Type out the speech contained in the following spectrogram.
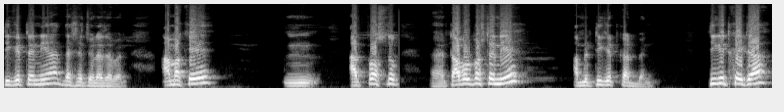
টিকিটটা নিয়ে দেশে চলে যাবেন। আমাকে আর প্রশ্ন টাবল পাসটা নিয়ে আপনি টিকিট কাটবেন। টিকিট কেটা,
